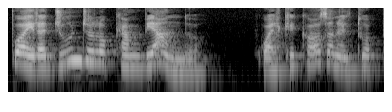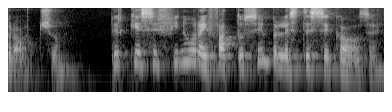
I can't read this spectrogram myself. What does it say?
puoi raggiungerlo cambiando qualche cosa nel tuo approccio. Perché se finora hai fatto sempre le stesse cose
